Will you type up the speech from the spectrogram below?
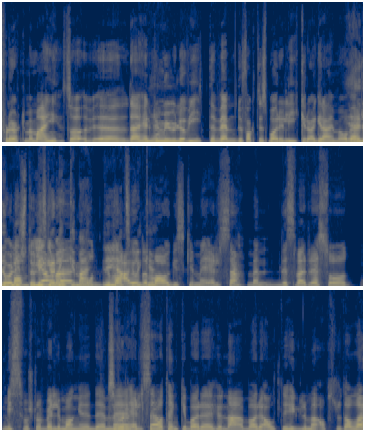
flørter med meg. Så uh, det er helt Ja. umulig å vite hvem du faktisk bare liker og er grei med, og hvem du har lyst til å ligge Ja, med. ikke, nei. og det er jo det magiske med Else. Men dessverre så misforstår veldig mange det med Else, og tenker bare hun er bare alltid hyggelig med absolutt alle.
